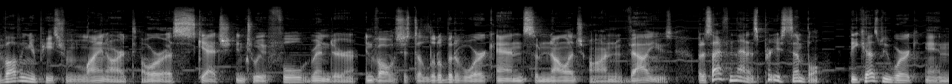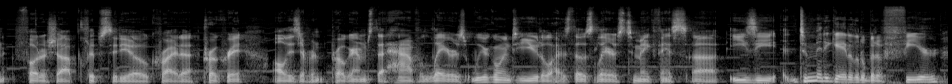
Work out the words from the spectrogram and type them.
Evolving your piece from line art or a sketch into a full render involves just a little bit of work and some knowledge on values. But aside from that, it's pretty simple. Because we work in Photoshop, Clip Studio, Krita, Procreate, all these different programs that have layers, we're going to utilize those layers to make things uh, easy, to mitigate a little bit of fear.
